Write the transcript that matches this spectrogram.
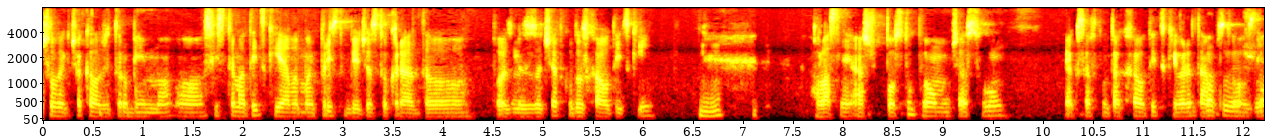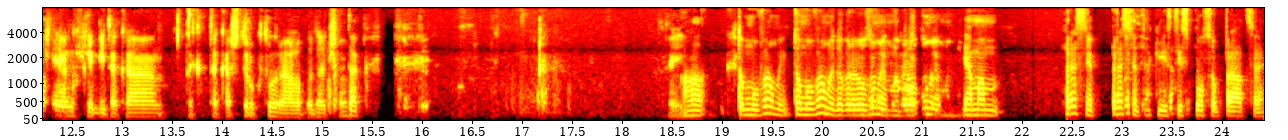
človek čakal, že to robím o, systematicky, ale môj prístup je častokrát o, povedzme zo začiatku dosť chaotický. Mm. Vlastne až postupom času, jak sa v tom tak chaoticky vrtám, z toho vznikne ako keby taká, tak, taká štruktúra alebo dačo. Tak. Hej. A tomu veľmi, tomu veľmi dobre rozumiem, lebo ja mám presne, presne taký istý spôsob práce.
